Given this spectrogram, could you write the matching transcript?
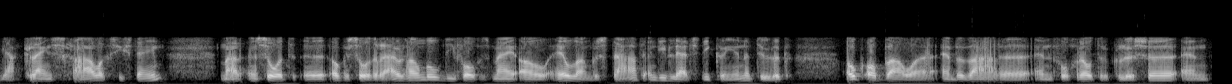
ja, kleinschalig systeem. Maar een soort, ook een soort ruilhandel die volgens mij al heel lang bestaat. En die leds die kun je natuurlijk ook opbouwen en bewaren en voor grotere klussen en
